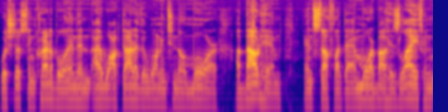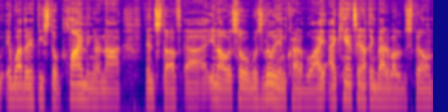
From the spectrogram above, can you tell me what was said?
was just incredible. And then I walked out of it wanting to know more about him and stuff like that, and more about his life and whether if he's still climbing or not and stuff. Uh, you know, so it was really incredible. I, I can't say nothing bad about this film.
